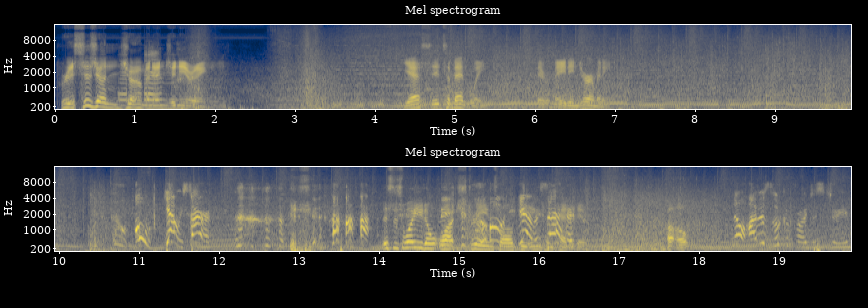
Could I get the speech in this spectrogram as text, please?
Precision German engineering. Yes, it's a Bentley. They're made in Germany. Oh, yeah, we started! This is why you don't watch streams while Yeah, being we competitive. Uh-oh. no, I was looking for the stream.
